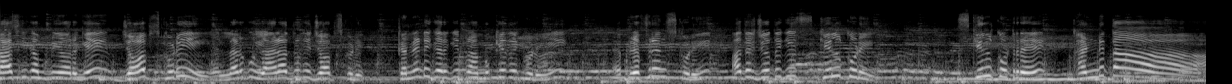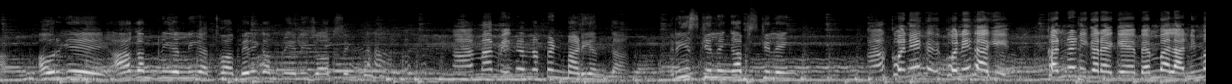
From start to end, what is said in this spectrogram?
ಖಾಸಗಿ ಕಂಪ್ನಿಯವ್ರಿಗೆ ಜಾಬ್ಸ್ ಕೊಡಿ. ಎಲ್ಲರಿಗೂ ಯಾರಾದ್ರೂ ಜಾಬ್ಸ್ ಕೊಡಿ. ಕನ್ನಡಿಗರಿಗೆ ಪ್ರಾಮುಖ್ಯತೆ ಕೊಡಿ ಪ್ರೆಫರೆನ್ಸ್ ಕೊಡಿ ಅದ್ರ ಜೊತೆಗೆ ಸ್ಕಿಲ್ ಕೊಡಿ. ಸ್ಕಿಲ್ ಕೊಟ್ಟರೆ ಖಂಡಿತ ಅವ್ರಿಗೆ ಆ ಕಂಪ್ನಿಯಲ್ಲಿ ಅಥವಾ ಬೇರೆ ಕಂಪ್ನಿಯಲ್ಲಿ ಜಾಬ್ ಸಿಗ್ಬೋದು. ಮ್ಯಾಮ್ ಡೆವಲಪ್ಮೆಂಟ್ ಮಾಡಿ ಅಂತ. ರೀಸ್ಕಿಲ್ಲಿಂಗ್ ಅಪ್ ಸ್ಕಿಲಿಂಗ್ ಕೊನೆ ಕೊನೆಯದಾಗಿ ಕನ್ನಡಿಗರಿಗೆ ಬೆಂಬಲ ನಿಮ್ಮ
